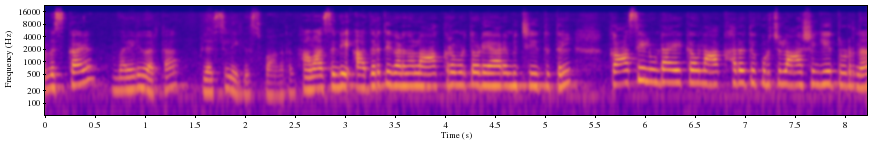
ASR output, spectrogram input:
നമസ്കാരം. മലയാളി വാർത്ത പ്ലസിലേക്ക് സ്വാഗതം. ഹമാസിന്റെ അതിർത്തി കടന്നുള്ള ആക്രമണത്തോടെ ആരംഭിച്ച യുദ്ധത്തിൽ ഗാസയിൽ ഉണ്ടായേക്കാവുന്ന ആഘാതത്തെക്കുറിച്ചുള്ള ആശങ്കയെ തുടർന്ന്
